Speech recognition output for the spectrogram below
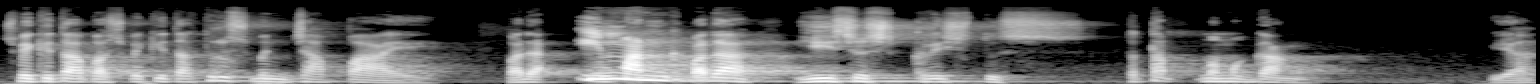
Supaya kita apa? Supaya kita terus mencapai pada iman kepada Yesus Kristus. Tetap memegang. ya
